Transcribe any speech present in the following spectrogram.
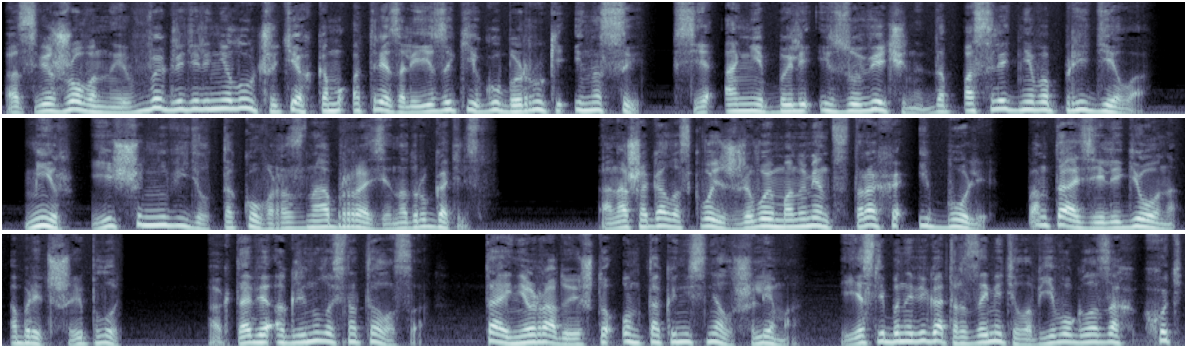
Освежеванные выглядели не лучше тех, кому отрезали языки, губы, руки и носы. Все они были изувечены до последнего предела. Мир еще не видел такого разнообразия надругательств. Она шагала сквозь живой монумент страха и боли, фантазии легиона, обретшие плоть. Октавия оглянулась на Талоса, тайне радуясь, что он так и не снял шлема. Если бы навигатор заметила в его глазах хоть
